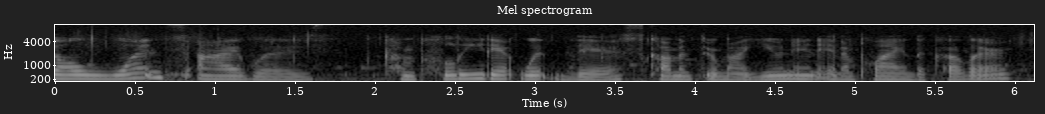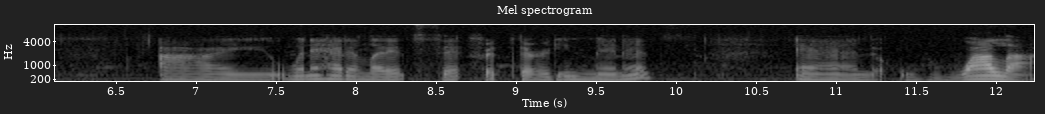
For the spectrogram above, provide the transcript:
So once I was completed with this, coming through my unit and applying the color, I went ahead and let it sit for 30 minutes and voila,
